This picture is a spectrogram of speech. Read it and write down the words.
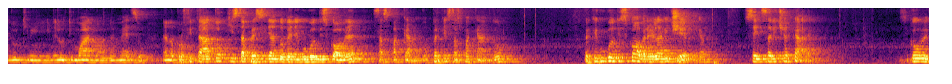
nell'ultimo anno, anno e mezzo, ne hanno approfittato. Chi sta presidiando bene Google Discover sta spaccando. Perché sta spaccando? perché Google Discover è la ricerca senza ricercare. Siccome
